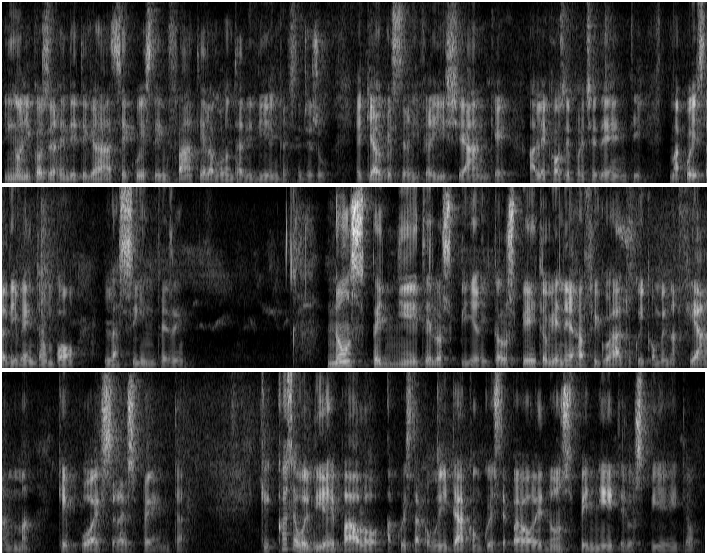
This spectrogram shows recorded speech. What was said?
in ogni cosa rendete grazie, questa infatti è la volontà di Dio in Cristo Gesù. È chiaro che si riferisce anche alle cose precedenti, ma questa diventa un po' la sintesi. Non spegnete lo spirito, lo spirito viene raffigurato qui come una fiamma che può essere spenta. Che cosa vuol dire Paolo a questa comunità con queste parole? Non spegnete lo spirito.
